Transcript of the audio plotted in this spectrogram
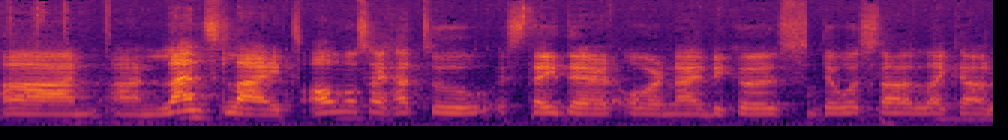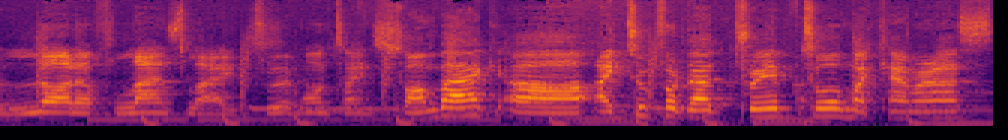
and, and landslides. Almost I had to stay there overnight because there was like a lot of landslide through the mountains. So I'm back. Uh, I took for that trip two of my cameras,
